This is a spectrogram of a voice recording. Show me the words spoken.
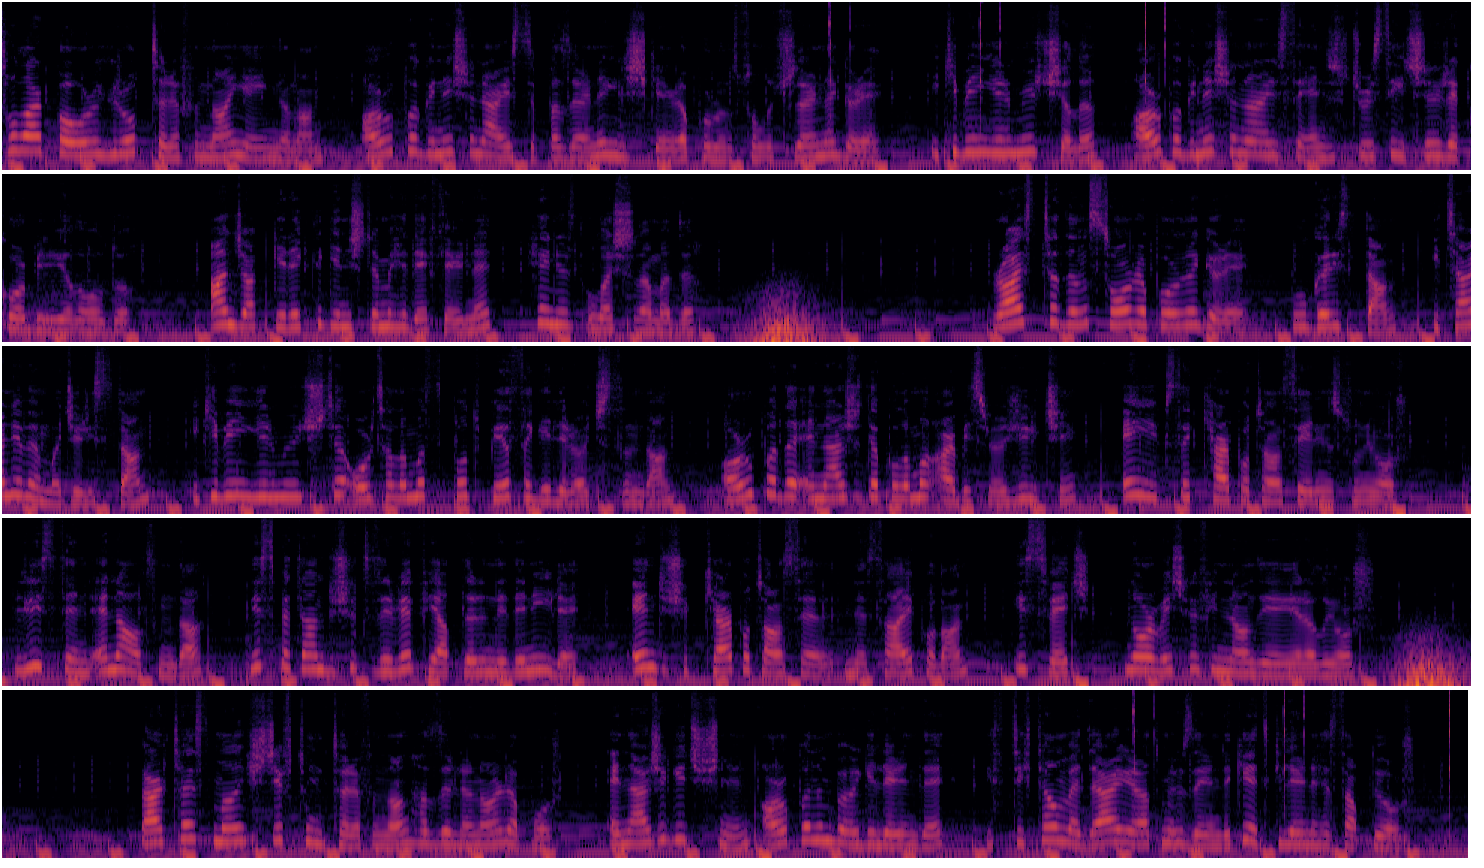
Solar Power Europe tarafından yayınlanan Avrupa Güneş Enerjisi Pazarına ilişkin raporun sonuçlarına göre 2023 yılı Avrupa Güneş Enerjisi endüstrisi için rekor bir yıl oldu. Ancak gerekli genişleme hedeflerine henüz ulaşılamadı. Rystad'ın son raporuna göre Bulgaristan, İtalya ve Macaristan 2023'te ortalama spot piyasa geliri açısından Avrupa'da enerji depolama arbitrajı için en yüksek kar potansiyelini sunuyor. Listenin en altında nispeten düşük zirve fiyatları nedeniyle en düşük kar potansiyeline sahip olan İsveç, Norveç ve Finlandiya yer alıyor. Bertelsmann Stiftung tarafından hazırlanan rapor, enerji geçişinin Avrupa'nın bölgelerinde istihdam ve değer yaratma üzerindeki etkilerini hesaplıyor.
